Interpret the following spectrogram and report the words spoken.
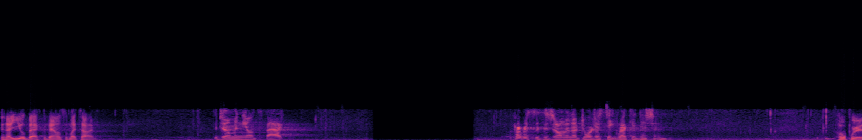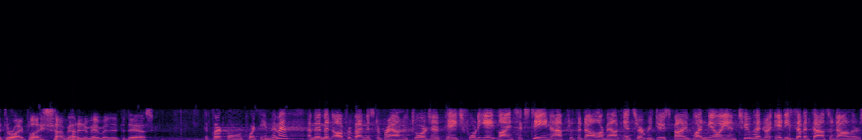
and I yield back the balance of my time. The gentleman yields back. What purpose does the gentleman of Georgia state recognition? Hope we're at the right place. I've got an amendment at the desk. The clerk will report the amendment. Amendment offered by Mr. Brown of Georgia, page 48, line 16, after the dollar amount insert reduced by $1,287,000.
